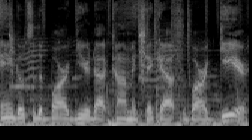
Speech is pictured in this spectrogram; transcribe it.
and go to thebargear.com and check out the bar gear.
